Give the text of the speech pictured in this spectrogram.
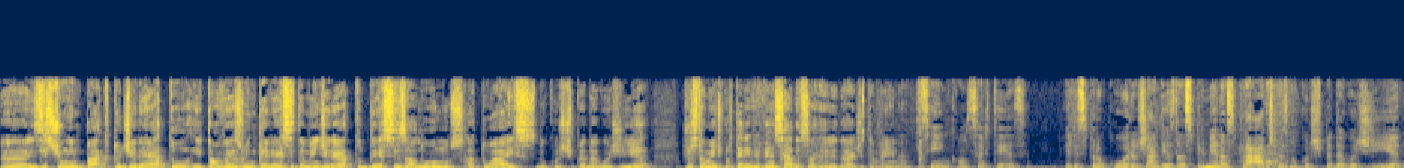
Uh, existe um impacto direto e talvez o um interesse também direto desses alunos atuais do curso de pedagogia, justamente por terem vivenciado essa realidade também, né? Sim, com certeza. Eles procuram, já desde as primeiras práticas no curso de pedagogia,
